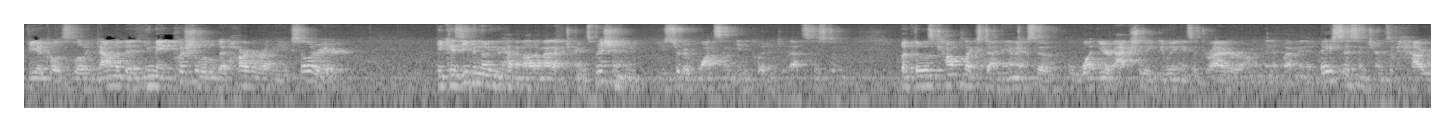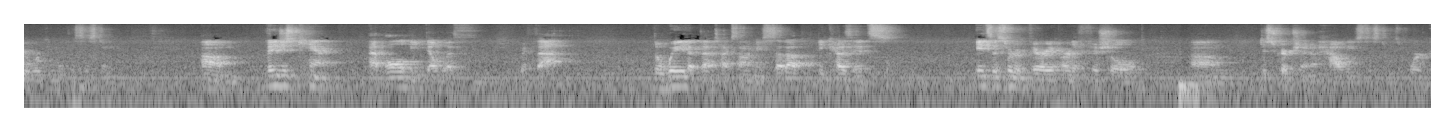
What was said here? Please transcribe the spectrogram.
vehicle is slowing down a bit, you may push a little bit harder on the accelerator. Because even though you have an automatic transmission, you sort of want some input into that system. But those complex dynamics of what you're actually doing as a driver on a minute by minute basis in terms of how you're working with the system, um, they just can't at all be dealt with with that. The way that that taxonomy is set up, because it's it's a sort of very artificial um, description of how these systems work.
